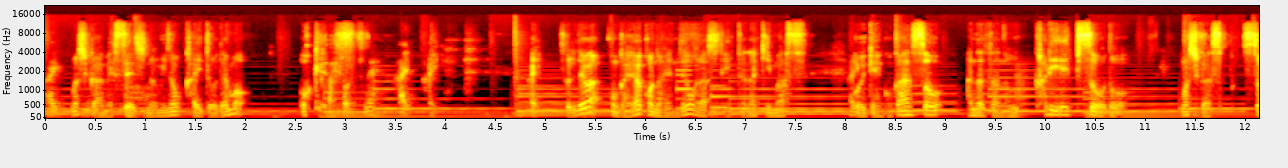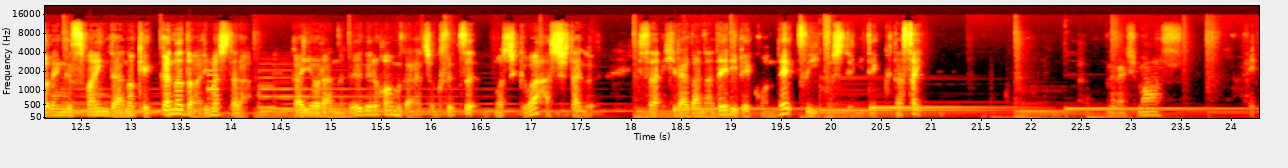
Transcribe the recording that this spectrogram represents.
はい。もしくはメッセージのみの回答でも OK です。あそうですね。はい。はい。はい。それでは今回はこの辺で終わらせていただきます。はいご意見、ご感想、あなたのうっかりエピソード、もしくはスストレングスファインダーの結果などありましたら、概要欄の Google ホームから直接、もしくはハッシュタグ、ひらがなでリベコンでツイートしてみてください。お願いします。はい。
